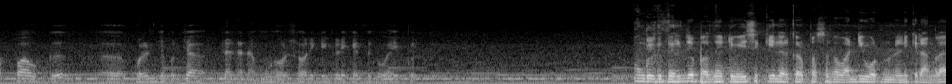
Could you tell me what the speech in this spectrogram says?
அப்பாவுக்கு குறைஞ்சபட்சம் குறைஞ்சபட்ச தண்டனை மூணு வருஷம் வரைக்கும் கிடைக்கிறதுக்கு வாய்ப்பு இருக்குது உங்களுக்கு தெரிஞ்ச பதினெட்டு வயசு கீழே இருக்கிற பசங்க வண்டி ஓட்டணும்னு நினைக்கிறாங்களா?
